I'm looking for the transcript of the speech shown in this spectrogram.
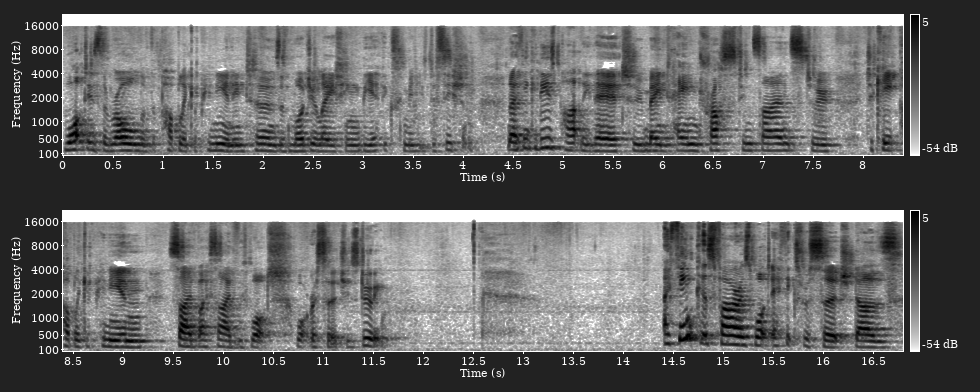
what is the role of the public opinion in terms of modulating the ethics committee's decision? And I think it is partly there to maintain trust in science, to, to keep public opinion side by side with what, what research is doing. I think, as far as what ethics research does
